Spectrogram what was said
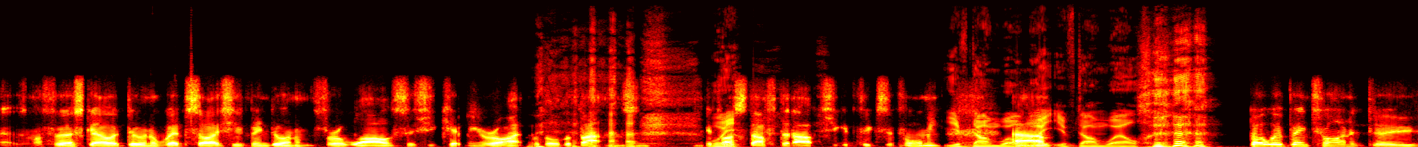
that was my first go at doing a website. She's been doing them for a while, so she kept me right with all the buttons. And if I stuffed it up, she could fix it for me. You've done well, Um, mate. You've done well. But we've been trying to do,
